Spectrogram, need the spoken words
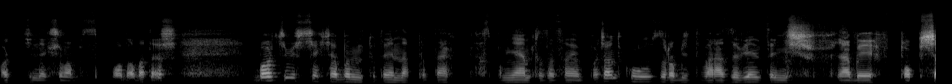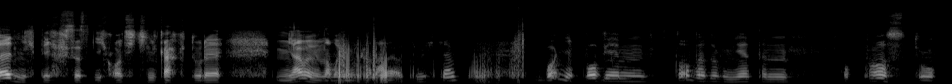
odcinek się Wam spodoba też. Bo oczywiście chciałbym tutaj na tak wspomniałem to na samym początku zrobić dwa razy więcej niż jakby w poprzednich tych wszystkich odcinkach, które miałem na moim kanale oczywiście. Bo nie powiem, to według mnie ten po prostu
